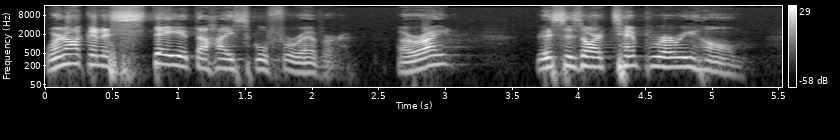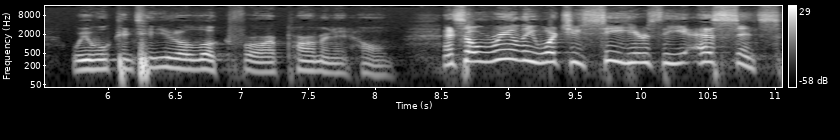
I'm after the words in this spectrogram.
we're not going to stay at the high school forever. All right? This is our temporary home. We will continue to look for our permanent home. And so, really, what you see here is the essence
